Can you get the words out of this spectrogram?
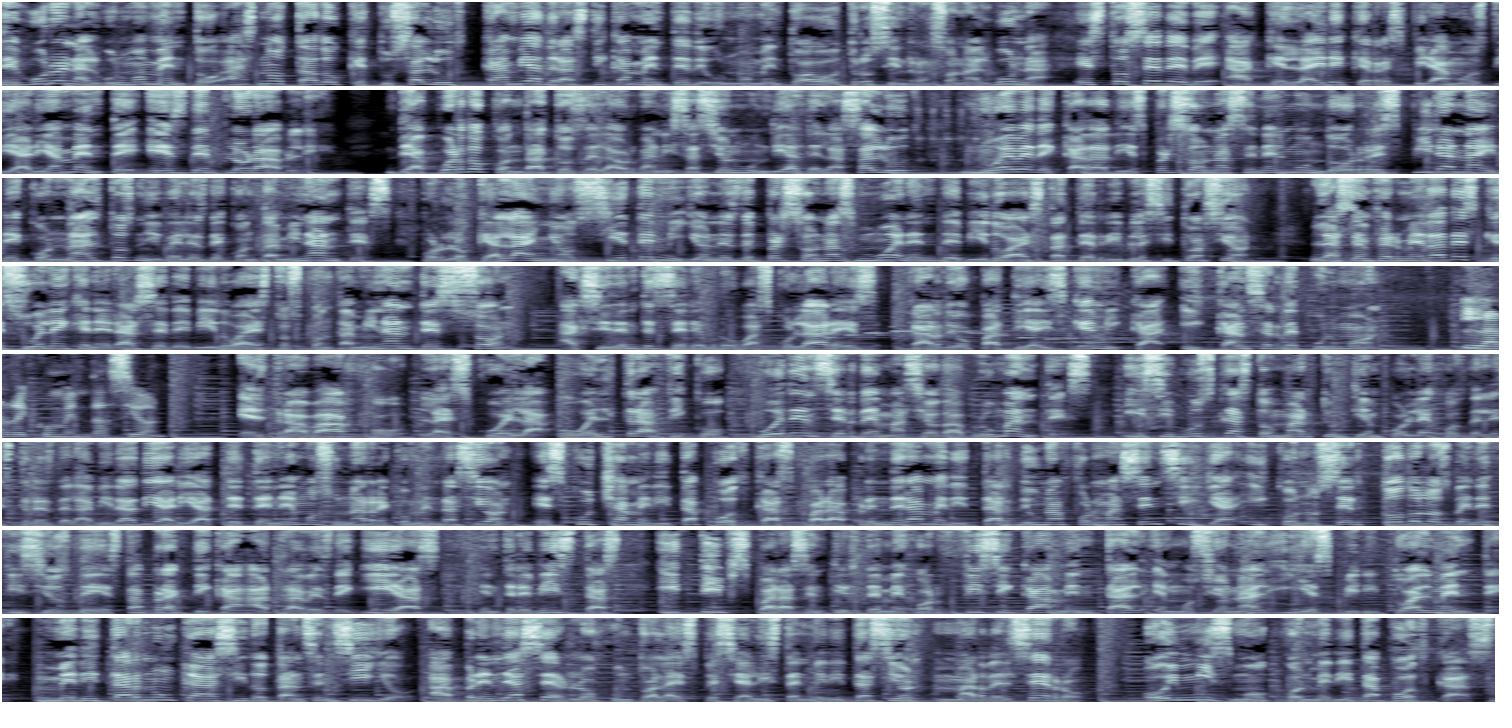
Seguro en algún momento has notado que tu salud cambia drásticamente de un momento a otro sin razón alguna. Esto se debe a que el aire que respiramos diariamente es deplorable. De acuerdo con datos de la Organización Mundial de la Salud, 9 de cada 10 personas en el mundo respiran aire con altos niveles de contaminantes, por lo que al año 7 millones de personas mueren debido a esta terrible situación. Las enfermedades que suelen generarse debido a estos contaminantes son accidentes cerebrovasculares, cardiopatía isquémica y cáncer de pulmón. La recomendación. El trabajo, la escuela o el tráfico pueden ser demasiado abrumantes. Y si buscas tomarte un tiempo lejos del estrés de la vida diaria, te tenemos una recomendación. Escucha Medita Podcast para aprender a meditar de una forma sencilla y conocer todos los beneficios de esta práctica a través de guías, entrevistas y tips para sentirte mejor física, mental, emocional y espiritualmente. Meditar nunca ha sido tan sencillo. Aprende a hacerlo junto a la especialista en meditación Mar del Cerro, hoy mismo con Medita Podcast.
